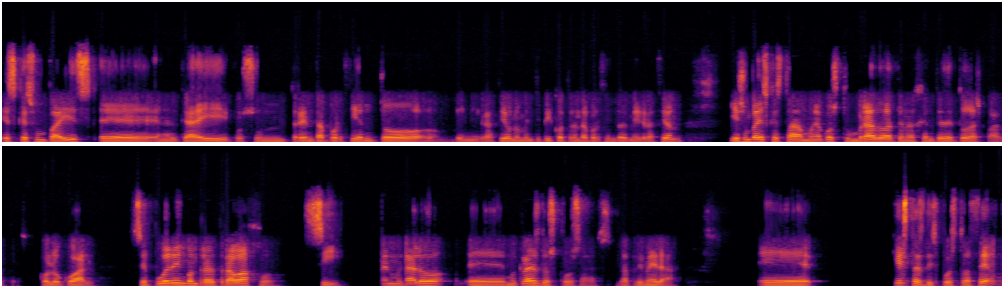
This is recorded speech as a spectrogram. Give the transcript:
es que es un país eh, en el que hay pues un 30% de inmigración, un 20 y pico, 30% de inmigración, y es un país que está muy acostumbrado a tener gente de todas partes. Con lo cual, ¿se puede encontrar trabajo? Sí. Muy, claro, eh, muy claras dos cosas. La primera, eh, ¿qué estás dispuesto a hacer?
